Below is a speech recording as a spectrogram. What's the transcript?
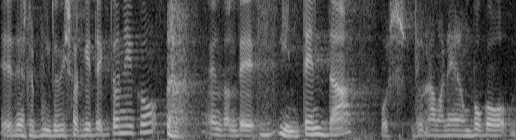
eh, desde el punto de vista arquitectónico, en donde intenta, pues, de una manera un poco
